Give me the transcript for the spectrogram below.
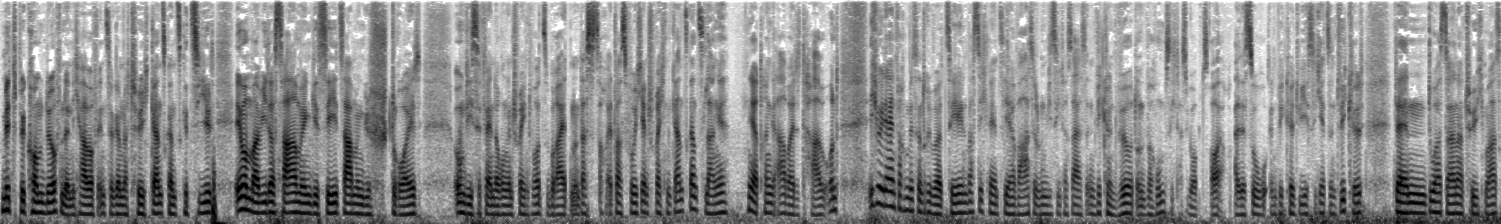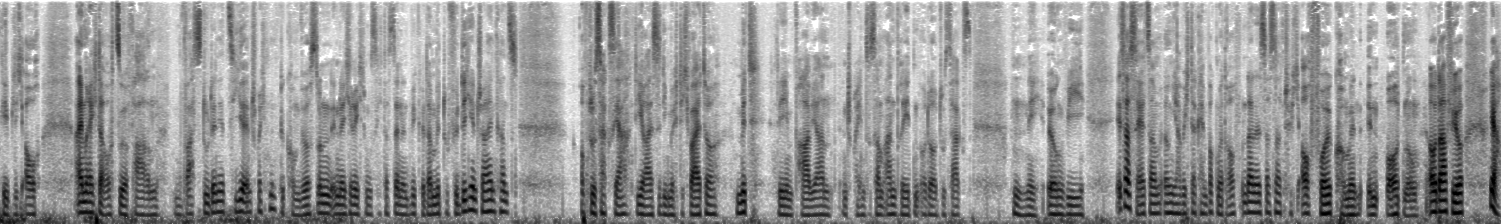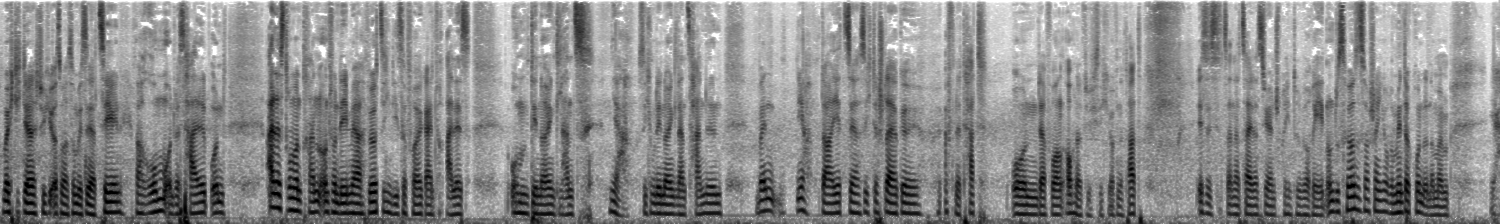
mitbekommen dürfen, denn ich habe auf Instagram natürlich ganz, ganz gezielt immer mal wieder Samen gesät, Samen gestreut, um diese Veränderung entsprechend vorzubereiten. Und das ist auch etwas, wo ich entsprechend ganz, ganz lange ja, dran gearbeitet habe. Und ich will dir einfach ein bisschen drüber erzählen, was dich denn jetzt hier erwartet und wie sich das alles entwickeln wird und warum sich das überhaupt auch alles so entwickelt, wie es sich jetzt entwickelt. Denn du hast da natürlich maßgeblich auch ein Recht darauf zu erfahren, was du denn jetzt hier entsprechend mitbekommen wirst und in welche Richtung sich das denn entwickelt, damit du für dich entscheiden kannst, ob du sagst, ja, die Reise, die möchte ich weiter mit dem Fabian entsprechend zusammen antreten oder du sagst, hm, nee, irgendwie ist das seltsam, irgendwie habe ich da keinen Bock mehr drauf. Und dann ist das natürlich auch vollkommen in Ordnung. Aber dafür, ja, möchte ich dir natürlich erstmal so ein bisschen erzählen, warum und weshalb und alles drum und dran. Und von dem her wird sich in dieser Folge einfach alles um den neuen Glanz, ja, sich um den neuen Glanz handeln. Wenn, ja, da jetzt ja, sich der Schleier geöffnet hat und der Vorhang auch natürlich sich geöffnet hat, ist es jetzt an der Zeit, dass wir entsprechend drüber reden. Und du hörst es wahrscheinlich auch im Hintergrund unter meinem ja,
